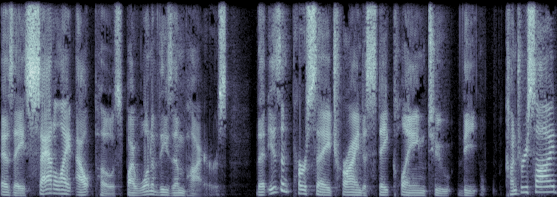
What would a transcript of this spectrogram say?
as a satellite outpost by one of these empires that isn't per se trying to stake claim to the countryside,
